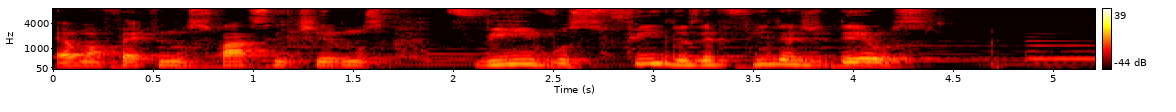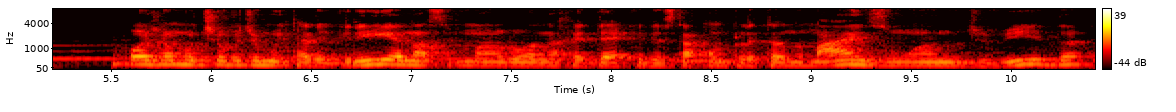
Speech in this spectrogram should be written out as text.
é uma fé que nos faz sentirmos vivos, filhos e filhas de Deus. Hoje é um motivo de muita alegria. Nossa irmã Luana Redecker está completando mais um ano de vida.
